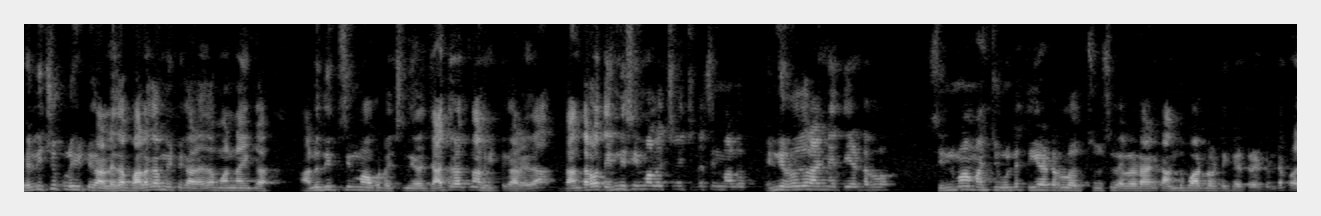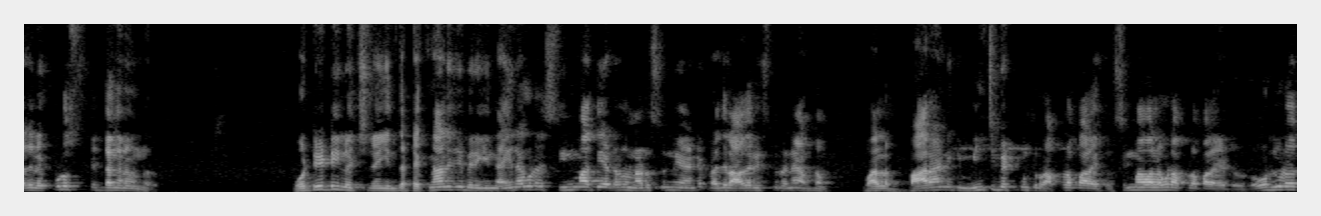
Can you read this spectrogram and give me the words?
పెళ్ళి చూపులు హిట్ కాలేదా? బలగం హిట్ కాలేదా? మొన్న ఇంకా అనుదీప్ సినిమా ఒకటి వచ్చింది కదా జాతిరత్నాలు హిట్ కాలేదా? దాని తర్వాత ఎన్ని సినిమాలు వచ్చినాయి చిన్న సినిమాలు? ఎన్ని రోజులు ఆడినాయి థియేటర్లో? సినిమా మంచిగా ఉంటే థియేటర్లో చూసి వెళ్ళడానికి అందుబాటులో టికెట్ రేట్ ఉంటే ప్రజలు ఎప్పుడూ సిద్ధంగానే ఉన్నారు. ఓటీటీలు వచ్చినాయి ఇంత టెక్నాలజీ పెరిగింది అయినా కూడా సినిమా థియేటర్లు నడుస్తున్నాయి అంటే ప్రజలు ఆదరిస్తున్నారనే అర్థం. వాళ్ళ భారానికి మించి పెట్టుకుంటారు అప్లపాలవుతారు సినిమా వల్ల కూడా అప్లపాలవుతారు రోడ్ చూడ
